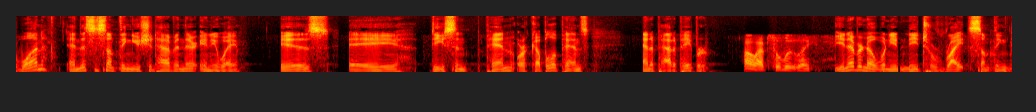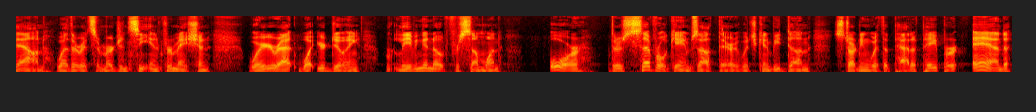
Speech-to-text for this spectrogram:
one, and this is something you should have in there anyway, is a decent pen or a couple of pens and a pad of paper. Oh, absolutely. You never know when you need to write something down, whether it's emergency information, where you're at, what you're doing, leaving a note for someone, or there's several games out there which can be done starting with a pad of paper and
